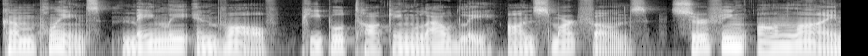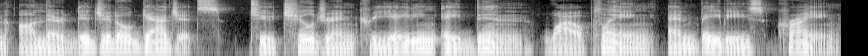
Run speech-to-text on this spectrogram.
Complaints mainly involve people talking loudly on smartphones, surfing online on their digital gadgets, to children creating a din while playing and babies crying.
